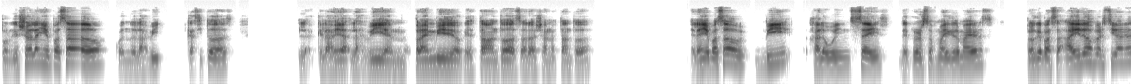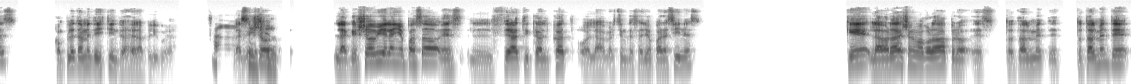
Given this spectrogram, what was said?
Porque yo el año pasado, cuando las vi casi todas, que las, las vi en Prime Video, que estaban todas, ahora ya no están todas. El año pasado vi Halloween 6, The Curse of Michael Myers, pero ¿qué pasa? Hay dos versiones completamente distintas de la película. La que, sí, yo, cierto. la que yo vi el año pasado es el Theatrical Cut, o la versión que salió para cines, que la verdad que yo no me acordaba, pero es totalmente, totalmente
